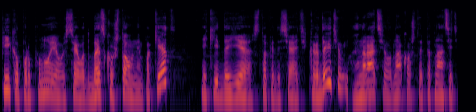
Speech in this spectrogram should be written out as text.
Піка пропонує ось цей от безкоштовний пакет, який дає 150 кредитів. Генерація одна коштує 15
